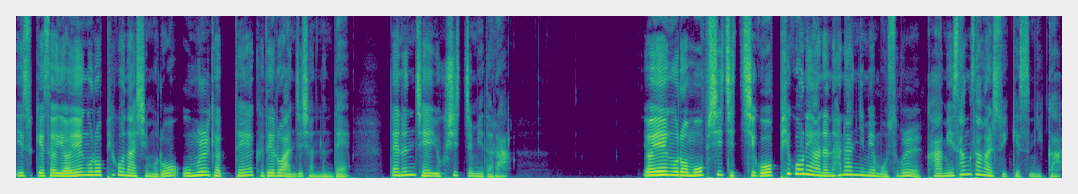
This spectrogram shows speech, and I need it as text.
예수께서 여행으로 피곤하심으로 우물 곁에 그대로 앉으셨는데 때는 제 6시쯤이더라. 여행으로 몹시 지치고 피곤해하는 하나님의 모습을 감히 상상할 수 있겠습니까?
